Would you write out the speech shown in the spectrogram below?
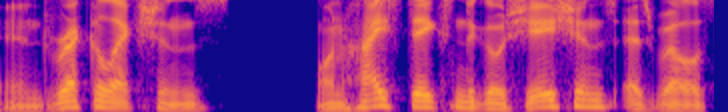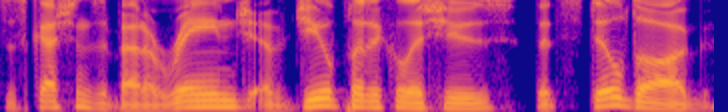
and recollections on high stakes negotiations, as well as discussions about a range of geopolitical issues that still dog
